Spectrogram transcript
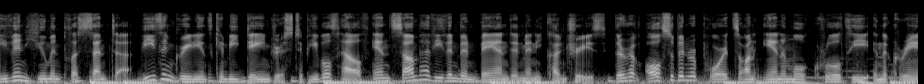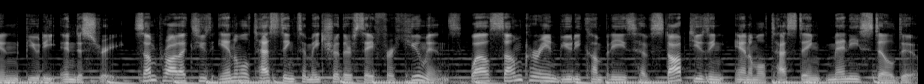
even human placenta. These ingredients can be dangerous to people's health, and some have even been banned in many countries. There have also been reports on animal cruelty in the Korean beauty industry. Some products use animal testing to make sure they're safe for humans. While some Korean beauty companies have stopped using animal testing, many still do.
